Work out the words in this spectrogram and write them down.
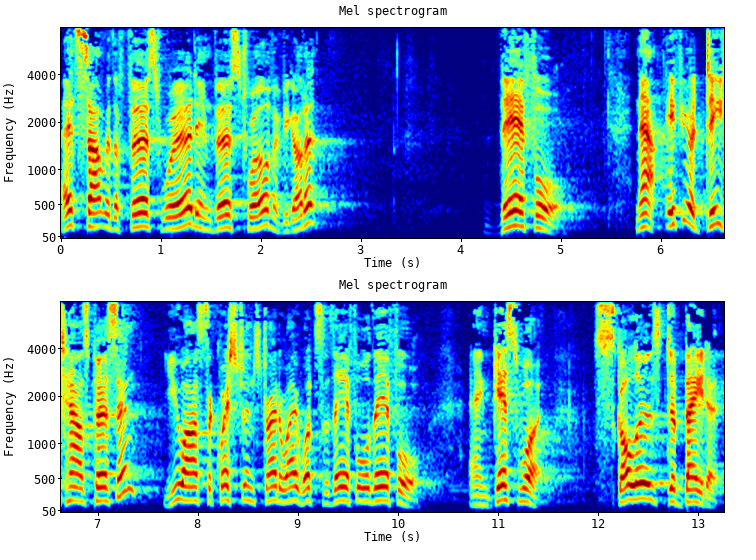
Let's start with the first word in verse 12. Have you got it? Therefore. Now, if you're a details person, you ask the question straight away, what's the therefore, therefore? And guess what? Scholars debate it.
